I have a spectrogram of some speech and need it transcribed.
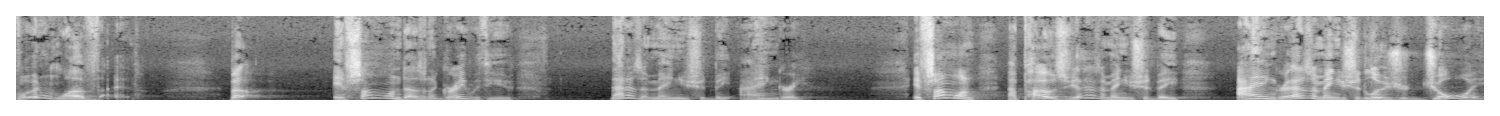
Well, we don't love that. But if someone doesn't agree with you, that doesn't mean you should be angry. If someone opposes you, that doesn't mean you should be angry. That doesn't mean you should lose your joy.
